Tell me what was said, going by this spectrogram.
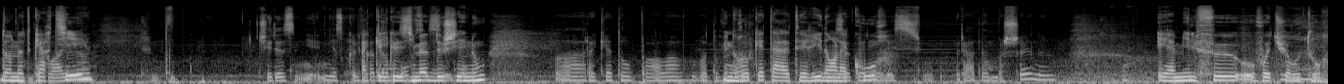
Dans notre quartier, à quelques immeubles de chez nous, une roquette a atterri dans la cour. Et a mis le feu aux voitures autour.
